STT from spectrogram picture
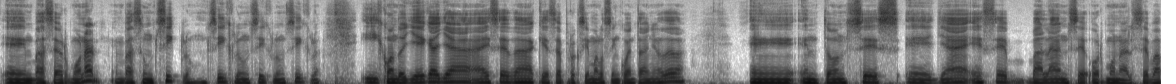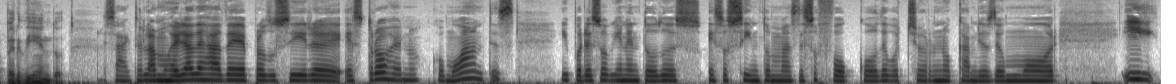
en base hormonal, en base a un ciclo, un ciclo, un ciclo, un ciclo. Y cuando llega ya a esa edad que se aproxima a los 50 años de edad, eh, entonces ya ese balance hormonal se va perdiendo. Exacto, la mujer ya deja de producir eh, estrógeno como antes y por eso vienen todos esos síntomas de sofoco, de bochorno, cambios de humor. Y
